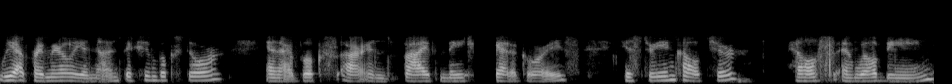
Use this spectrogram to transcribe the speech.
We are primarily a nonfiction bookstore, and our books are in five major categories history and culture, health and well being,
